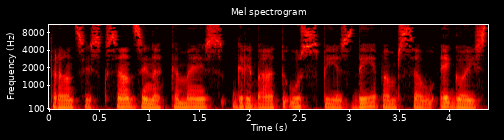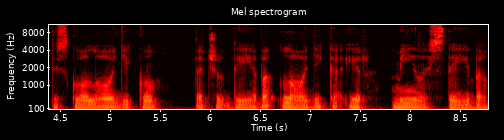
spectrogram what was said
Francisks atzina, ka mēs gribētu uzspiest dievam savu egoistisko loģiku, taču dieva loģika ir mīlestība.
